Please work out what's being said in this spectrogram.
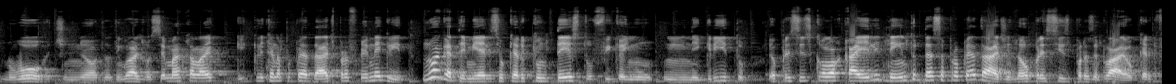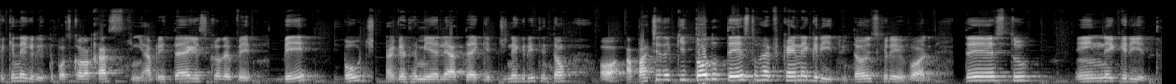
no Word, em outras linguagens, você marca lá e, clica na propriedade para ficar em negrito. No HTML, se eu quero que um texto fique em, em, negrito, eu preciso colocar ele dentro dessa propriedade. Então eu preciso, por exemplo, ah, eu quero que fique em negrito. Eu posso colocar assim, abrir tag, escrever B, bold, HTML é a tag de negrito. Então, ó, a partir daqui todo o texto vai ficar em negrito. Então eu escrevo, olha, texto em negrito.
